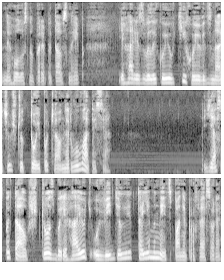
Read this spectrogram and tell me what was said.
неголосно перепитав Снейп, і Гаррі з великою втіхою відзначив, що той почав нервуватися. Я спитав, що зберігають у відділі таємниць, пане професоре,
